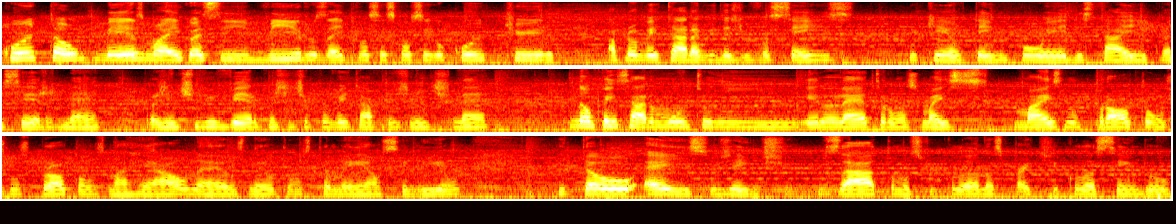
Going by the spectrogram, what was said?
curtam mesmo aí com esse vírus aí, que vocês consigam curtir, aproveitar a vida de vocês porque o tempo ele está aí para ser, né, pra gente viver, pra gente aproveitar, pra gente, né, não pensar muito em elétrons, mas mais no prótons, nos prótons na real, né, os nêutrons também auxiliam. Então é isso, gente. Os átomos circulando, as partículas sendo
